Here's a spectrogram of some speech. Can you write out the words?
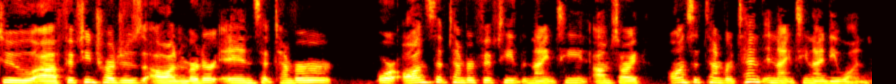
to uh, 15 charges on murder in September or on September 15th, 19. I'm sorry, on September 10th in 1991.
